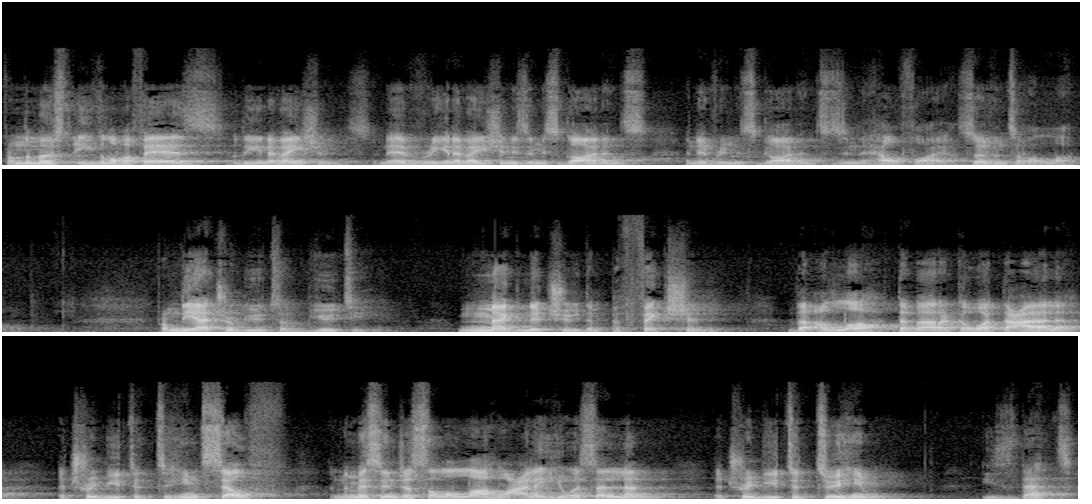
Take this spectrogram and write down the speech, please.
From the most evil of affairs are the innovations, and every innovation is a misguidance, and every misguidance is in the hellfire. Servants of Allah. From the attributes of beauty, magnitude, and perfection that Allah ta'ala attributed to Himself and the Messenger sallallahu alayhi wasallam attributed to Him is that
